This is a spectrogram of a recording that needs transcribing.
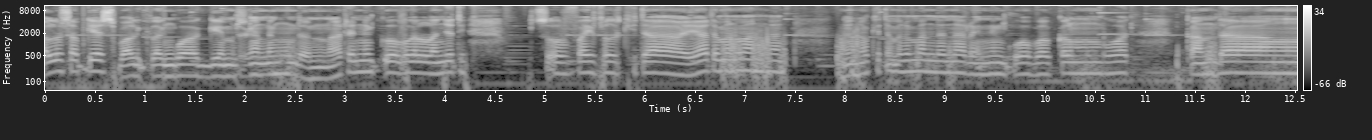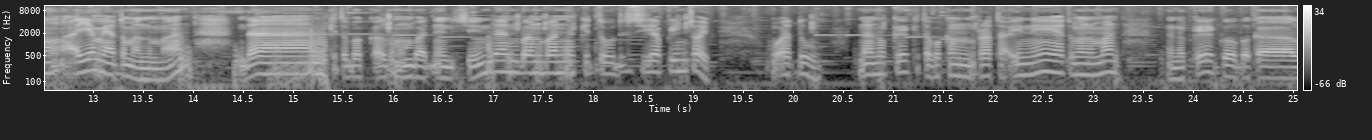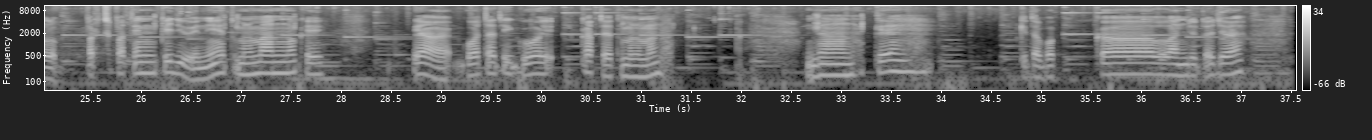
Halo sub guys, balik lagi gua game sekarang dan hari ini gua bakal lanjutin survival kita ya teman-teman. Dan, dan oke teman-teman. Dan hari ini gua bakal membuat kandang ayam ya teman-teman. Dan kita bakal membuatnya di sini. Dan bahan-bahannya kita udah siapin coy. Waduh. Dan oke kita bakal rata ini ya teman-teman. Dan oke gua bakal percepatin video ini teman-teman. Oke ya gua tadi gue cut ya teman-teman. Dan oke. Kita bakal lanjut aja.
